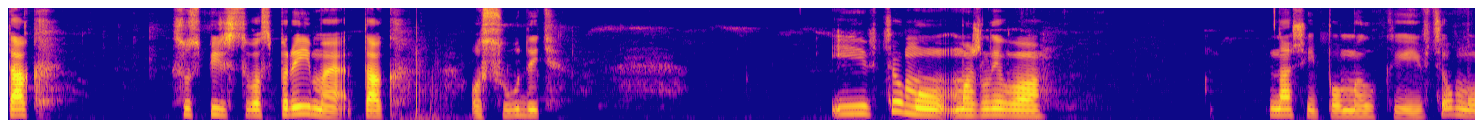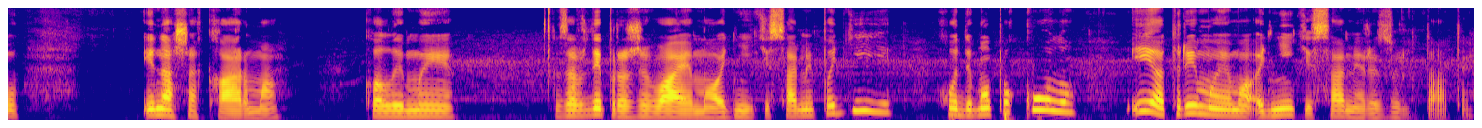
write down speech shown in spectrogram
Так суспільство сприйме, так осудить. І в цьому, можливо, наші помилки, і в цьому і наша карма, коли ми завжди проживаємо одні й ті самі події, ходимо по колу і отримуємо одні й ті самі результати.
